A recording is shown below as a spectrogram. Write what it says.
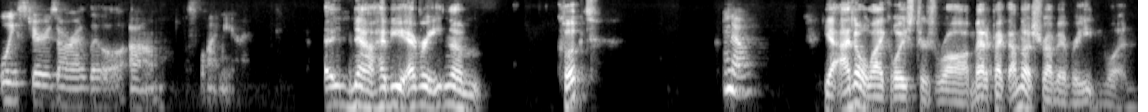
oysters are a little um, slimier. Uh, now, have you ever eaten them Cooked? No. Yeah, I don't like oysters raw. Matter of fact, I'm not sure I've ever eaten one.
